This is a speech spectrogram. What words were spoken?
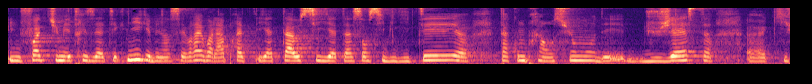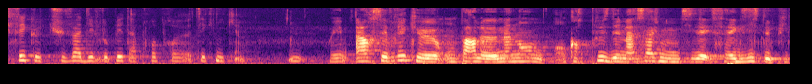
Une fois que tu maîtrises la technique, et eh bien c'est vrai, voilà, après, il y a ta aussi, il y a ta sensibilité, euh, ta compréhension des, du geste euh, qui fait que tu vas développer ta propre technique. Mm. Oui, alors c'est vrai qu'on parle maintenant encore plus des massages, même si ça existe depuis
